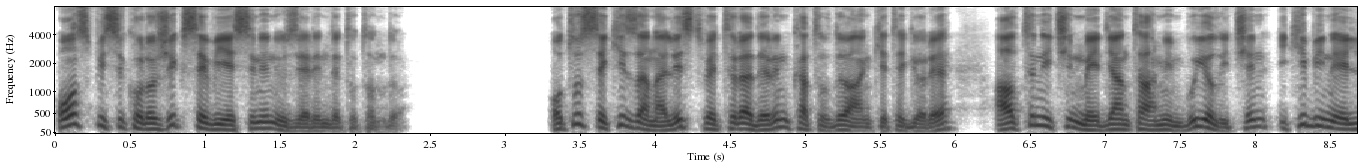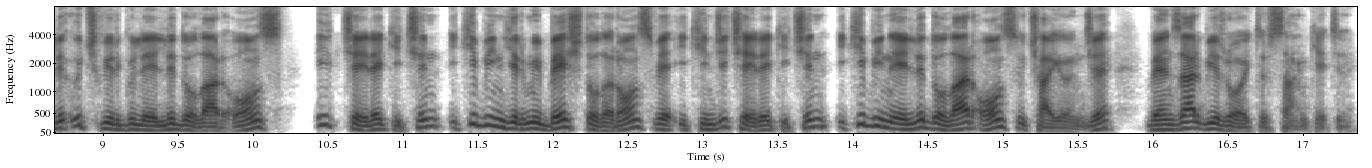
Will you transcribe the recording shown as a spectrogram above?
Ons psikolojik seviyesinin üzerinde tutundu. 38 analist ve trader'in katıldığı ankete göre altın için medyan tahmin bu yıl için 2053,50 dolar ons, ilk çeyrek için 2025 dolar ons ve ikinci çeyrek için 2050 dolar ons 3 ay önce benzer bir Reuters anketi.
